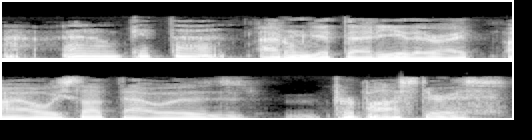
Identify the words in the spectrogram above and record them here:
I I don't get that. I don't get that either. I, I always thought that was preposterous.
